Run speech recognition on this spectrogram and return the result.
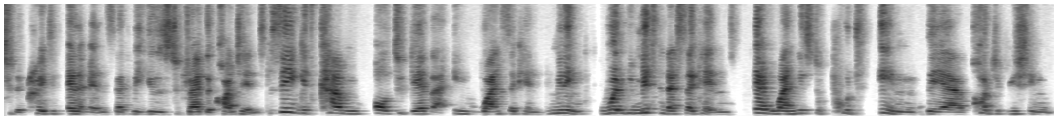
to the creative elements that we use to drive the content. Seeing it come all together in one second, meaning when we meet in that second, everyone needs to put in their contribution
